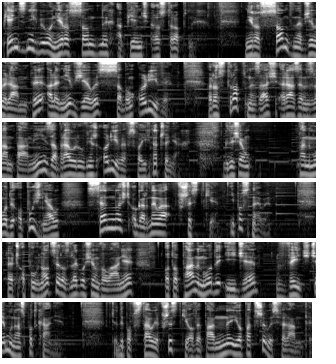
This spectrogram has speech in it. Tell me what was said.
Pięć z nich było nierozsądnych, a pięć roztropnych. Nierozsądne wzięły lampy, ale nie wzięły z sobą oliwy. Roztropne zaś razem z lampami zabrały również oliwę w swoich naczyniach. Gdy się pan młody opóźniał, senność ogarnęła wszystkie i posnęły. Lecz o północy rozległo się wołanie: Oto pan młody idzie, wyjdźcie mu na spotkanie. Wtedy powstały wszystkie owe panny i opatrzyły swe lampy.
